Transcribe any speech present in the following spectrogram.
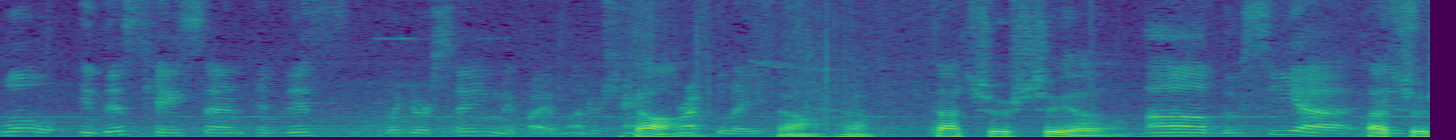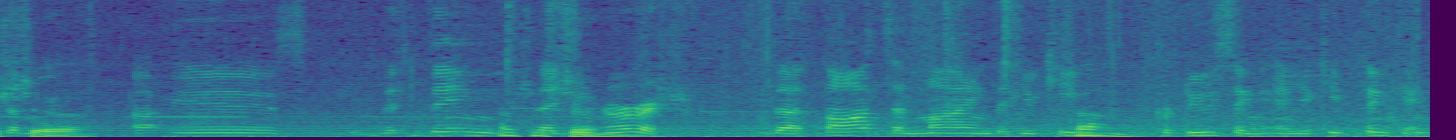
Well, in this case, then, in this, what you're saying, if I'm understanding Yeah, correctly, yeah, yeah. That's ousia. uh, ousia That's is, the, ousia. uh, is the thing That's that you nourish, the thoughts and mind that you keep producing and you keep thinking.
